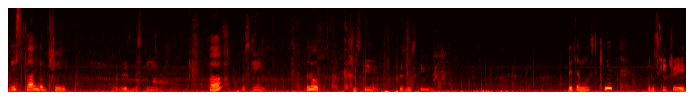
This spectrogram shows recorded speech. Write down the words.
this kind of tree? There's mesquite. Huh? Mesquite. Look, Mesquite. There's mesquite. that's a mosquito. The mesquite tree.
